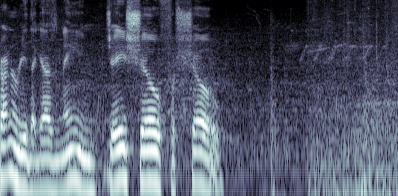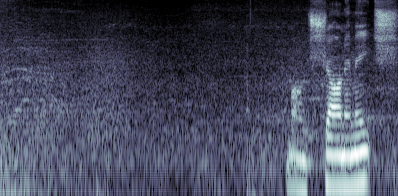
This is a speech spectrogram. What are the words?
Trying to read that guy's name. J Show for show. Come on, Sean MH.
